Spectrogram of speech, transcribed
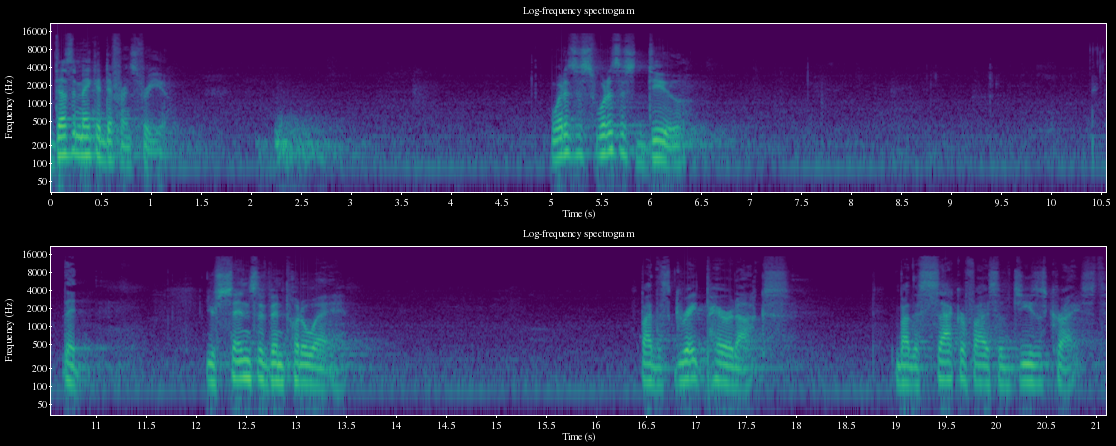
Does it make a difference for you? What does this, what does this do? That your sins have been put away by this great paradox, by the sacrifice of Jesus Christ.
